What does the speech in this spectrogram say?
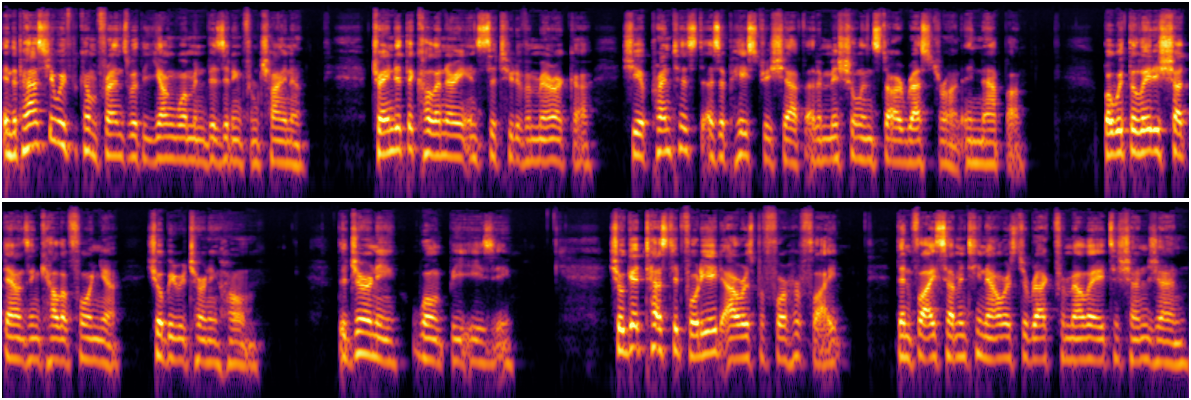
In the past year, we've become friends with a young woman visiting from China. Trained at the Culinary Institute of America, she apprenticed as a pastry chef at a Michelin starred restaurant in Napa. But with the latest shutdowns in California, she'll be returning home. The journey won't be easy. She'll get tested 48 hours before her flight, then fly 17 hours direct from LA to Shenzhen.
